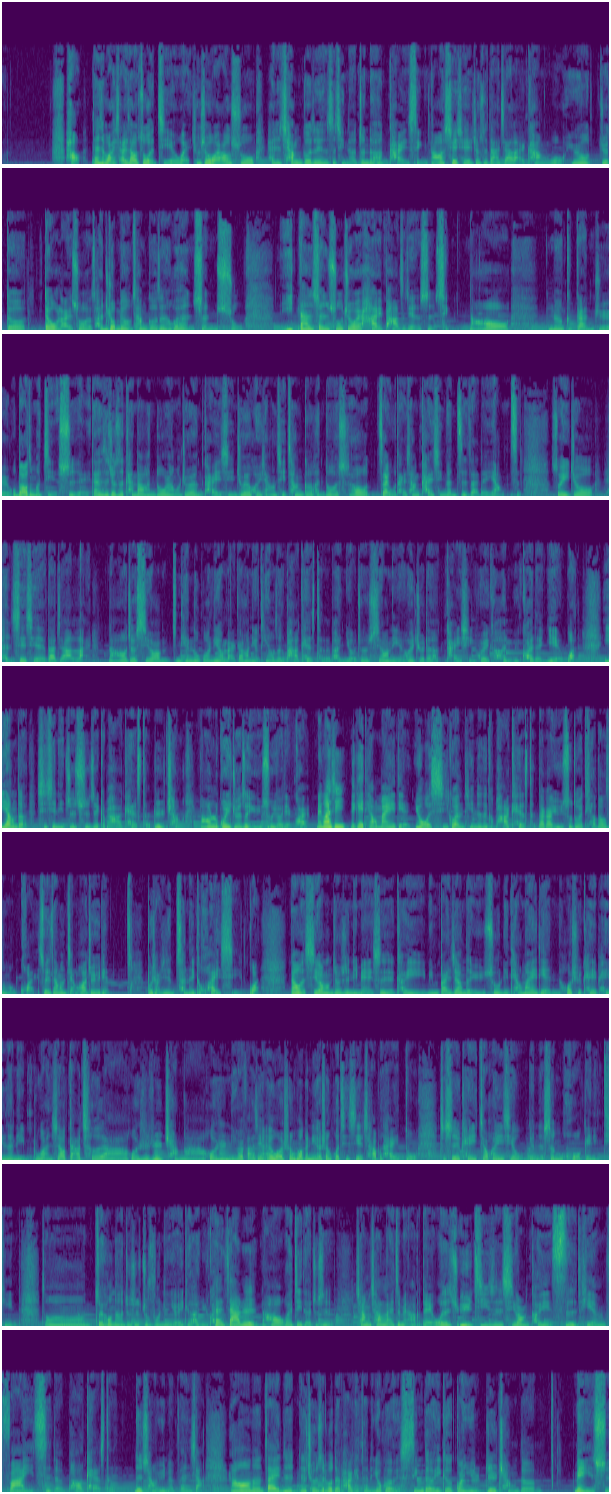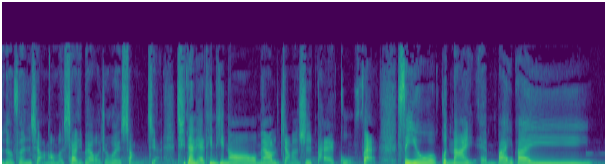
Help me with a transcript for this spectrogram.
好，但是我还是要做结尾，就是我要说，还是唱歌这件事情呢，真的很开心。然后谢谢，就是大家来看我，因为我觉得对我来说，很久没有唱歌，真的会很生疏。一旦生疏，就会害怕这件事情。然后那个感觉，我不知道怎么解释诶，但是就是看到很多人，我就会很开心，就会回想起唱歌很多时候在舞台上开心跟自在的样子。所以就很谢谢大家来。然后就希望今天如果你有来，刚好你有听到这个 podcast 的朋友，就是希望你也会觉得很开心，会有一个很愉快的夜晚。一样的，谢谢你支持这个 podcast 日常。然后如果你觉得这语速有点快，没关系，你可以调慢一点，因为我习惯听的那个 podcast 大概语速都会调到这么快，所以这样讲话就有点。不小心成了一个坏习惯，但我希望就是你们也是可以明白这样的语速，你调慢一点，或许可以陪着你，不管是要搭车啦，或者是日常啊，或者是你会发现，哎，我的生活跟你的生活其实也差不太多，只是可以交换一些我跟的生活给你听。总最后呢，就是祝福你有一个很愉快的假日，然后我会记得就是常常来这边 update。我是预计是希望可以四天发一次的 podcast。日常与你们分享，然后呢，在日那个求之不得 podcast 又会有新的一个关于日常的美食的分享，那我们下礼拜我就会上架，期待你来听听哦。我们要讲的是排骨饭，See you, good night and bye bye。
